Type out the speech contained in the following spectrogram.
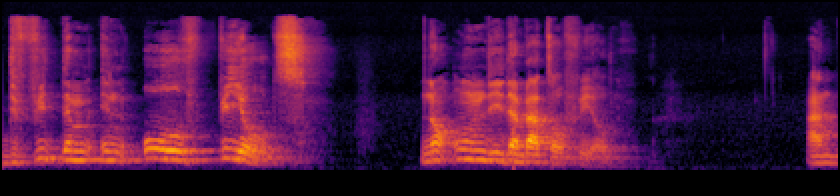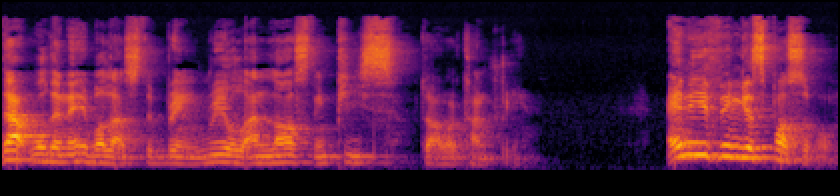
Defeat them in all fields, not only the battlefield. And that will enable us to bring real and lasting peace to our country. Anything is possible,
